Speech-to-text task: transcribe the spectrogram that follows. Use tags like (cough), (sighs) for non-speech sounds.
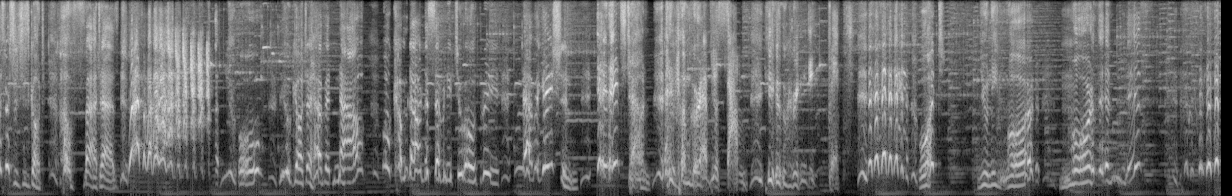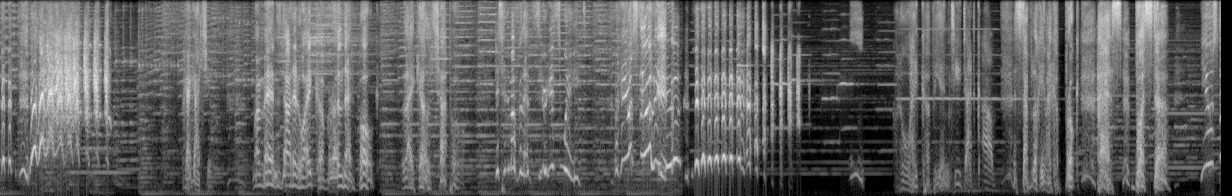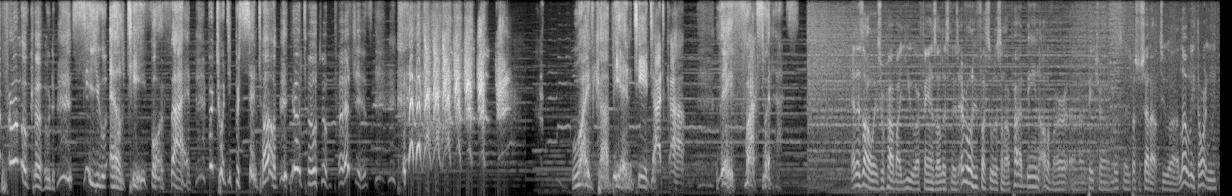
Especially she's got a fat ass. (laughs) oh, you got to have it now? Well, come down to 7203 Navigation in H Town and come grab you some, you greedy bitch. (laughs) what? You need more? More than this? (laughs) I got you. My man's down at White Cup run that bulk like El Chapo. Just hit him up for that serious weight. Are you still here? (laughs) Whitecup.ent.com and stop looking like a broke ass buster. Use the promo code CULT45 for 20% off your total purchase. (laughs) whitecup.ent.com. They fucks with us. And as always, we're powered by you, our fans, our listeners, everyone who fucks with us on our Podbean, all of our uh, Patreon listeners. Special shout out to uh, Lovely Thornton,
